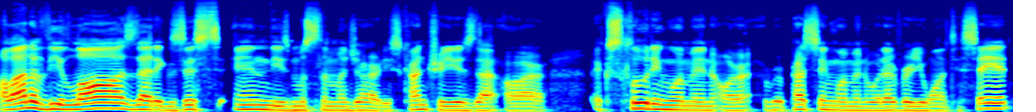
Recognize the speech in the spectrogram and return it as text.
A lot of the laws that exist in these Muslim majorities countries that are excluding women or repressing women, whatever you want to say it,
